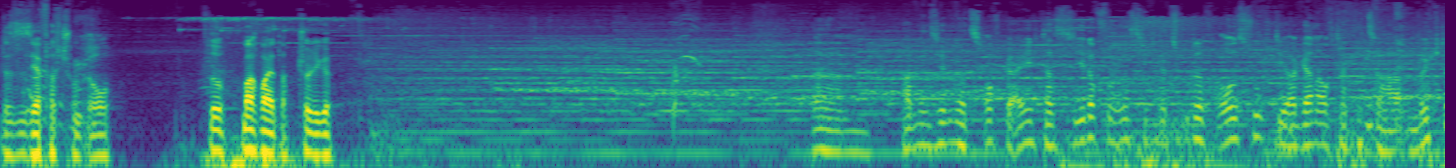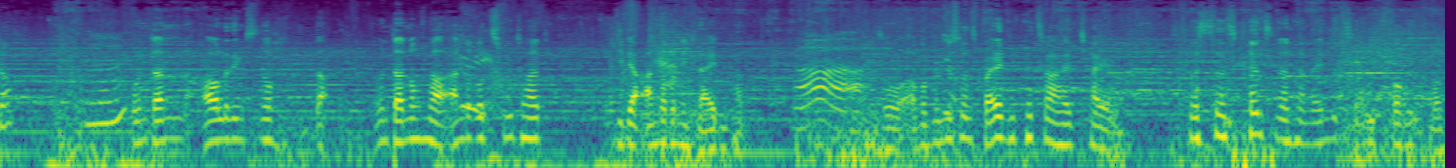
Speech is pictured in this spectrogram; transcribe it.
Das ist ja fast schon grau. So, mach weiter, entschuldige. Ähm, haben uns jedenfalls darauf geeinigt, dass jeder von uns sich eine Zutat raussucht, die er gerne auf der Pizza haben möchte. Mhm. Und dann allerdings noch da, und dann noch eine andere Zutat, die der andere nicht leiden kann. Ah, So, aber wir müssen uns beide die Pizza halt teilen. Was das Ganze dann am Ende ziemlich verrückt macht.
